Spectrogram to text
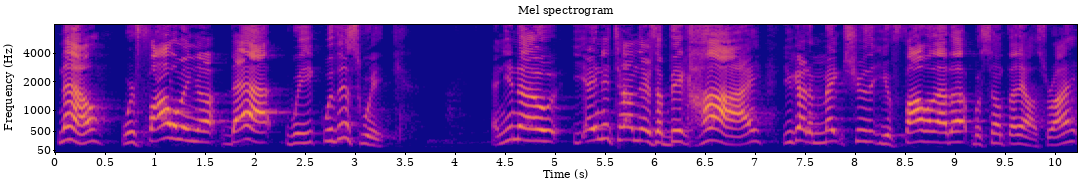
Now, we're following up that week with this week. And you know, anytime there's a big high, you got to make sure that you follow that up with something else, right?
